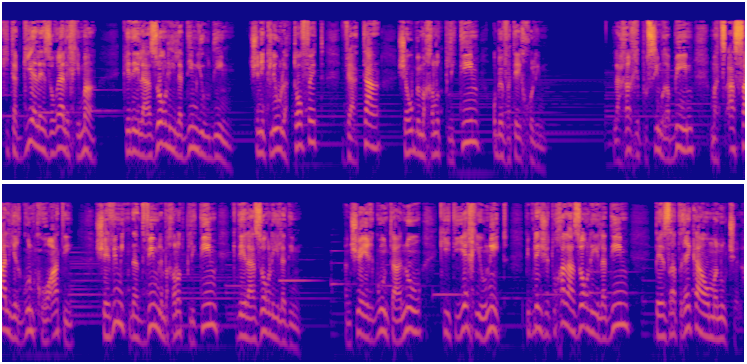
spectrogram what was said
כי תגיע לאזורי הלחימה כדי לעזור לילדים יהודים שנקלעו לתופת ועתה שהו במחנות פליטים או בבתי חולים. לאחר חיפושים רבים מצאה סלי ארגון קרואטי שהביא מתנדבים למחנות פליטים כדי לעזור לילדים. אנשי הארגון טענו כי היא תהיה חיונית מפני שתוכל לעזור לילדים בעזרת רקע האומנות שלה.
